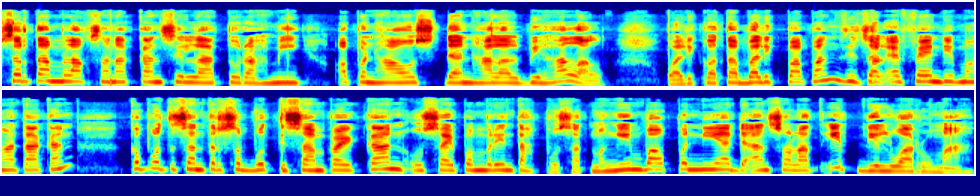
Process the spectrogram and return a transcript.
serta melaksanakan silaturahmi, open house, dan halal bihalal. Wali Kota Balikpapan, Zizal Effendi mengatakan keputusan tersebut disampaikan usai pemerintah pusat mengimbau peniadaan sholat id di luar rumah.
